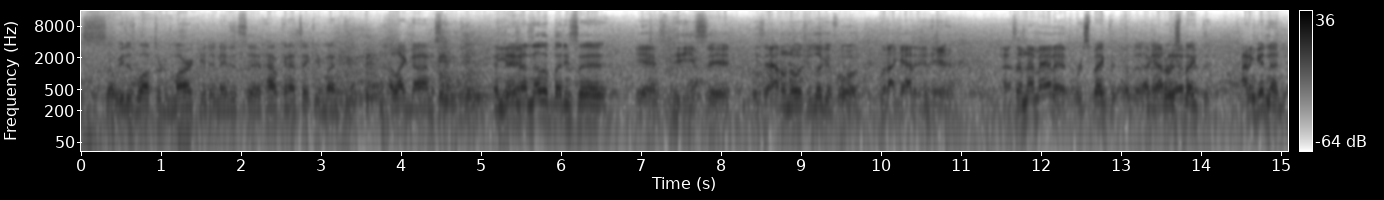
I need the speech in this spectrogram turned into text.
So we just walked through the market and they just said, how can I take your money? I like the honesty. And yes. then another buddy said, Yes, he said, he said, I don't know what you're looking for, but I got it in here. I said, I'm not mad at it. Respect it. I gotta respect it. it. I didn't get nothing,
